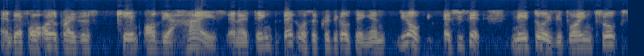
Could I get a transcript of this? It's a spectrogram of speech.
and therefore oil prices came off their highs. And I think that was a critical thing. And, you know, as you said, NATO is deploying troops,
